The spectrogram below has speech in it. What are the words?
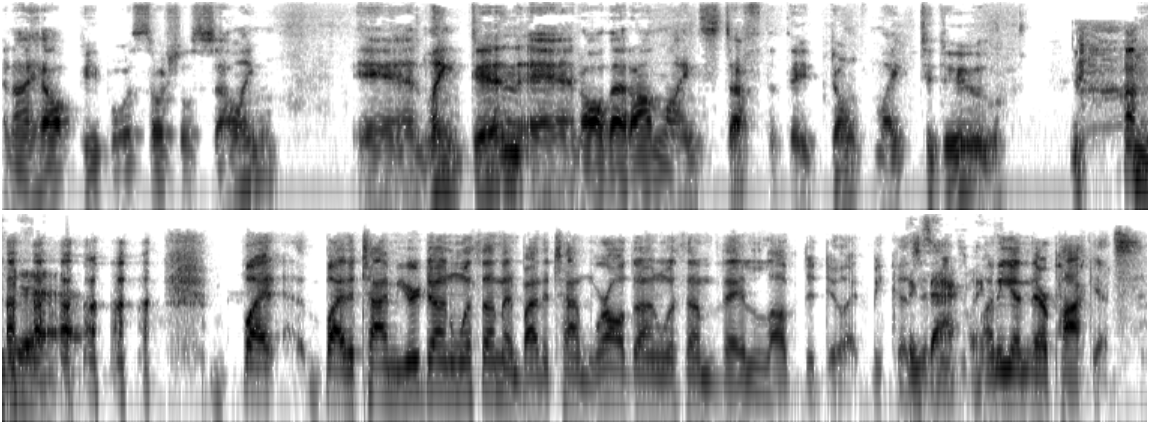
And I help people with social selling and LinkedIn and all that online stuff that they don't like to do yeah. but by the time you're done with them and by the time we're all done with them, they love to do it because exactly. it money in their pockets.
